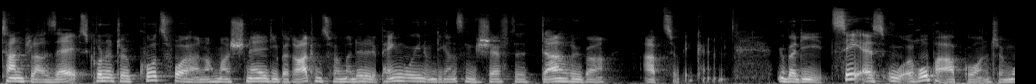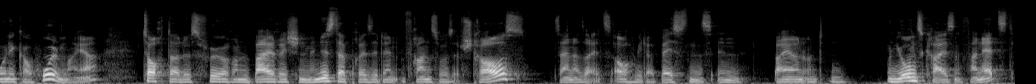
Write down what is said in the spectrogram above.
Tantler selbst gründete kurz vorher nochmal schnell die Beratungsfirma Little Penguin, um die ganzen Geschäfte darüber abzuwickeln. Über die CSU-Europaabgeordnete Monika Hohlmeier, Tochter des früheren bayerischen Ministerpräsidenten Franz Josef Strauß, seinerseits auch wieder bestens in Bayern und in Unionskreisen vernetzt,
